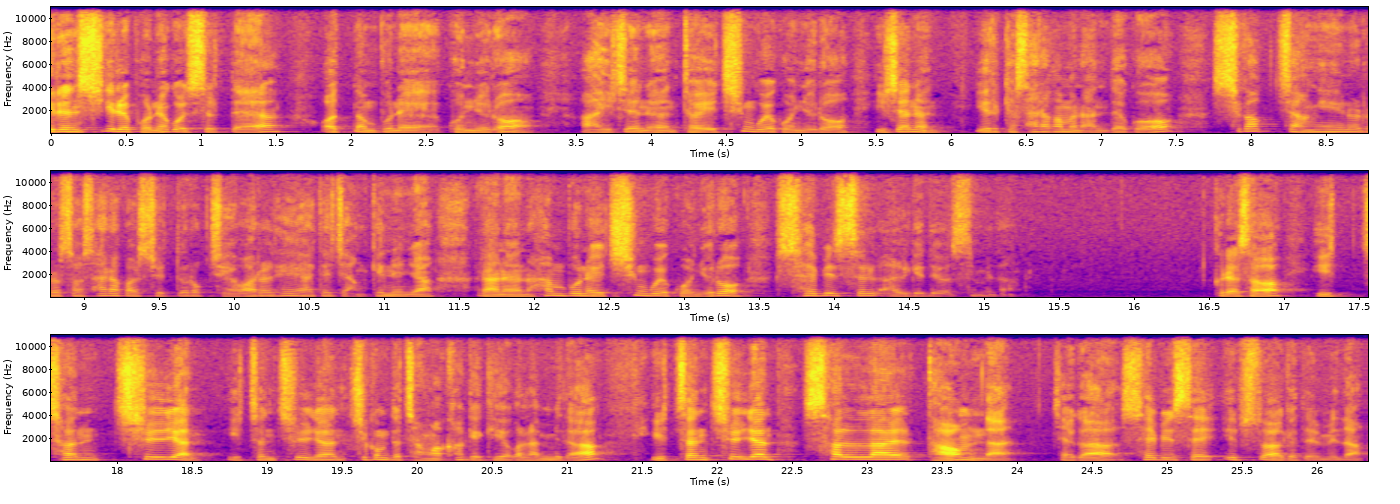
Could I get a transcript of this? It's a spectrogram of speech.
이런 시기를 보내고 있을 때 어떤 분의 권유로 아 이제는 저희 친구의 권유로 이제는 이렇게 살아가면 안 되고 시각 장애인으로서 살아갈 수 있도록 재활을 해야 되지 않겠느냐라는 한 분의 친구의 권유로 세빛을 알게 되었습니다. 그래서 2007년, 2007년 지금도 정확하게 기억을 합니다. 2007년 설날 다음 날 제가 세빛에 입수하게 됩니다.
